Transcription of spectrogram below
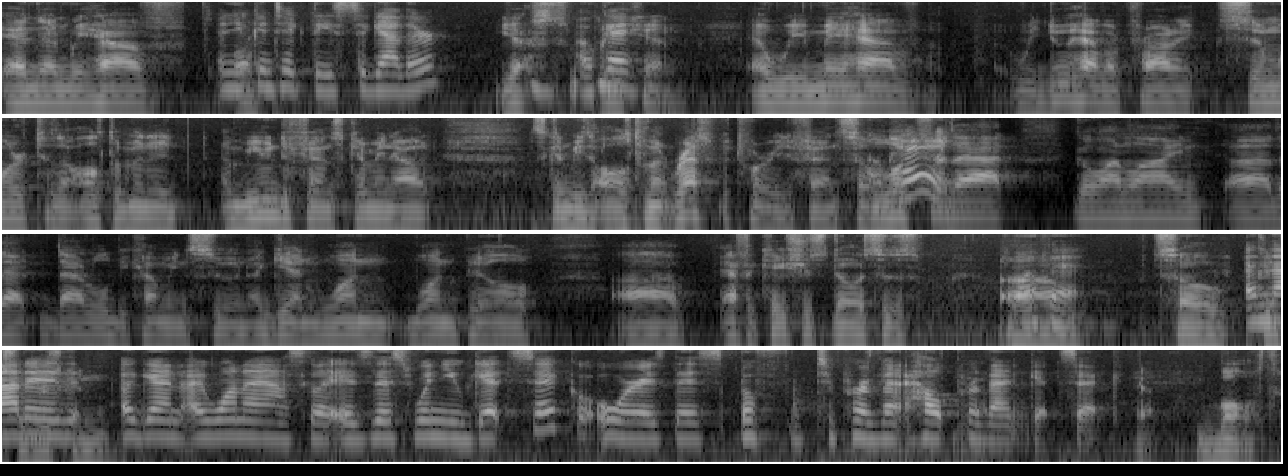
and then we have... And you can take these together? Yes, okay. you can. And we may have, we do have a product similar to the Ultimate Immune Defense coming out it's going to be the ultimate respiratory defense. So okay. look for that. Go online. Uh, that that will be coming soon. Again, one one pill, uh, efficacious doses. Love um, it. So and that is again, I want to ask: is this when you get sick, or is this to prevent help prevent yeah. get sick? Yeah, both.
